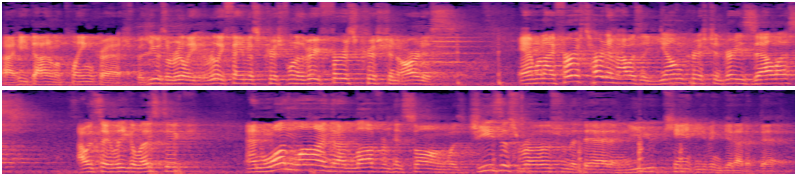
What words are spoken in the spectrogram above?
Uh, he died on a plane crash, but he was a really, a really famous Christian, one of the very first Christian artists. And when I first heard him, I was a young Christian, very zealous, I would say legalistic. And one line that I loved from his song was Jesus rose from the dead and you can't even get out of bed.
